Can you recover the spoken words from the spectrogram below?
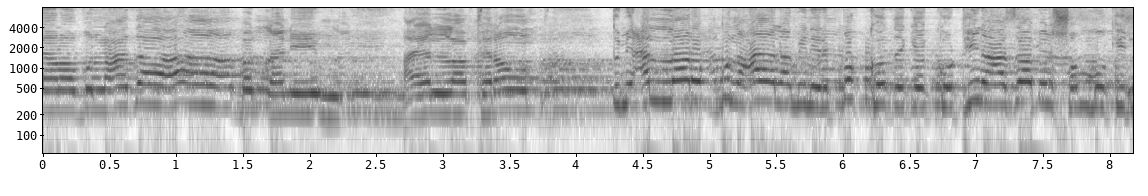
ইয়ারাবুল আযাবাল আলিম। আয় আল্লাহ ফেরাউন, তুমি আল্লাহ রব্বুল আলামিনের পক্ষ থেকে কঠিন আযাবের সম্মুখীন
